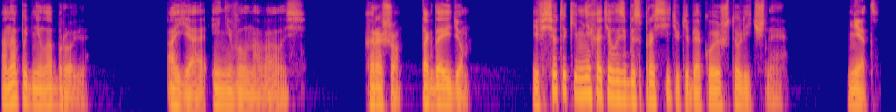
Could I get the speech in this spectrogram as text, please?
Она подняла брови. А я и не волновалась. «Хорошо, тогда идем. И все-таки мне хотелось бы спросить у тебя кое-что личное». «Нет».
